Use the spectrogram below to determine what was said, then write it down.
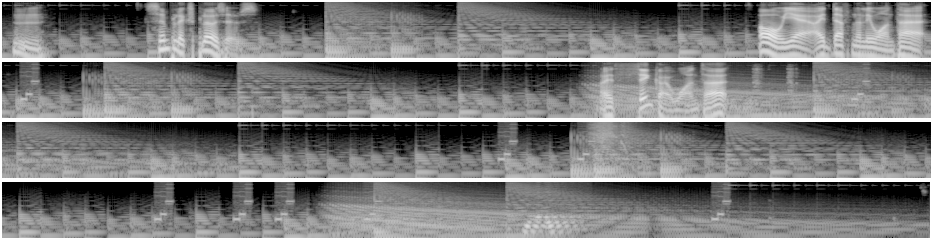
Hmm. Simple explosives. Oh yeah, I definitely want that. I think I want that.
